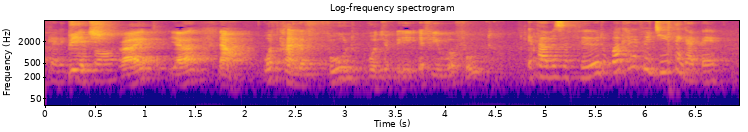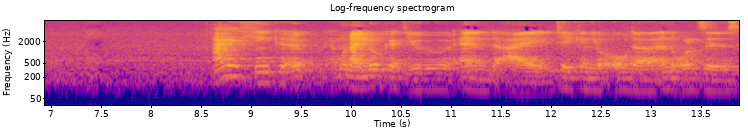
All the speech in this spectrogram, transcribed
a good bitch, example. right? Yeah. Now, what kind of food would you be if you were food? If I was a food, what kind of food do you think I'd be? I think uh, when I look at you and I take in your order and all this,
